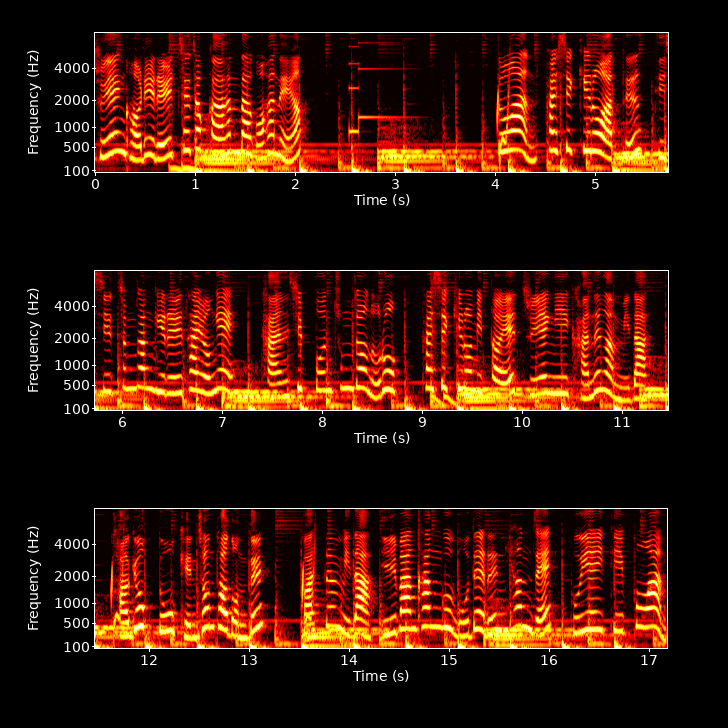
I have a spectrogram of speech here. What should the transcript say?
주행 거리를 최적화한다고 하네요. 또한 80kW DC 충전기를 사용해 단 10분 충전으로 80km의 주행이 가능합니다. 가격도 괜찮다던데? 맞습니다. 일반 칸구 모델은 현재 VAT 포함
